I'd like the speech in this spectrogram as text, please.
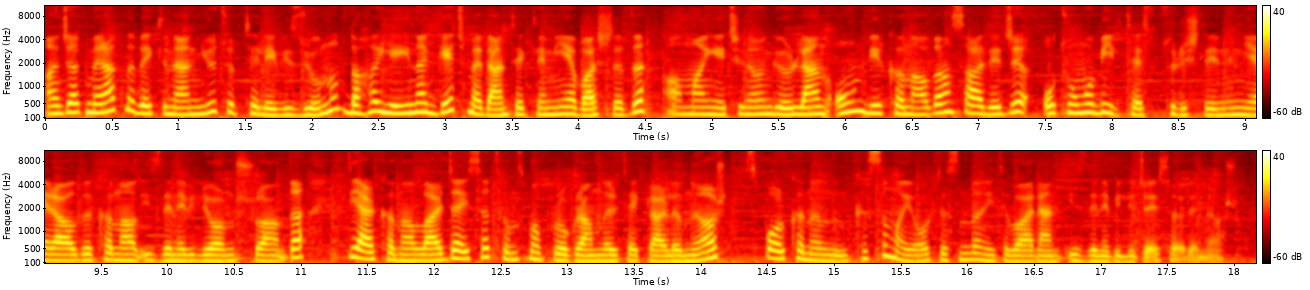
Ancak merakla beklenen YouTube televizyonu daha yayına geçmeden teklemeye başladı. Almanya için öngörülen 11 kanalda kanaldan sadece otomobil test sürüşlerinin yer aldığı kanal izlenebiliyormuş şu anda. Diğer kanallarda ise tanıtma programları tekrarlanıyor. Spor kanalının Kasım ayı ortasından itibaren izlenebileceği söyleniyor.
